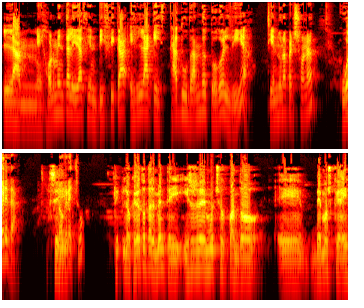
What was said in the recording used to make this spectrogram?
la mejor mentalidad científica es la que está dudando todo el día, siendo una persona cuerda. Sí. ¿No crees tú? Lo creo totalmente y y eso se ve mucho cuando eh, vemos que hay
